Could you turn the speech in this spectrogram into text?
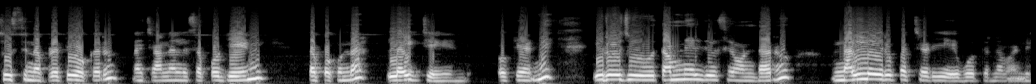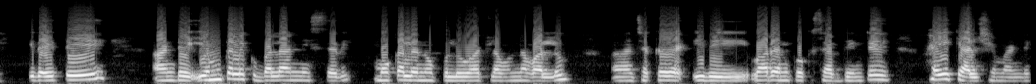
చూస్తున్న ప్రతి ఒక్కరు నా ఛానల్ని సపోర్ట్ చేయండి. తప్పకుండా లైక్ చేయండి. ఓకే అండి? ఈరోజు తమ్నేల్ చూసే ఉంటారు. నల్లేరు పచ్చడి వేయబోతున్నామండి. ఇదైతే అంటే ఎముకలకు బలాన్ని ఇస్తుంది. మోకాళ్ళ నొప్పులు అట్లా ఉన్న వాళ్ళు చక్కగా ఇది వారానికి ఒకసారి తింటే హై కాల్షియం అండి.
